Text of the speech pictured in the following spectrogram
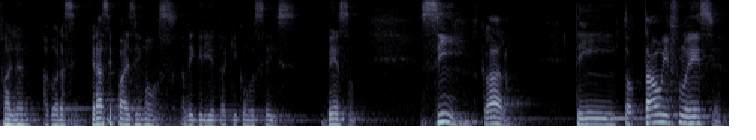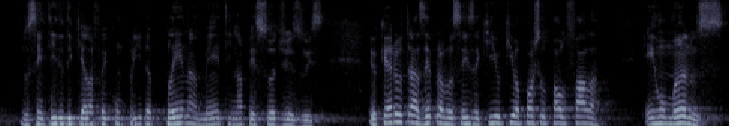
Falhando, agora sim. Graça e paz, irmãos. Alegria estar aqui com vocês. Bênção. Sim, claro, tem total influência no sentido de que ela foi cumprida plenamente na pessoa de Jesus. Eu quero trazer para vocês aqui o que o apóstolo Paulo fala em Romanos,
